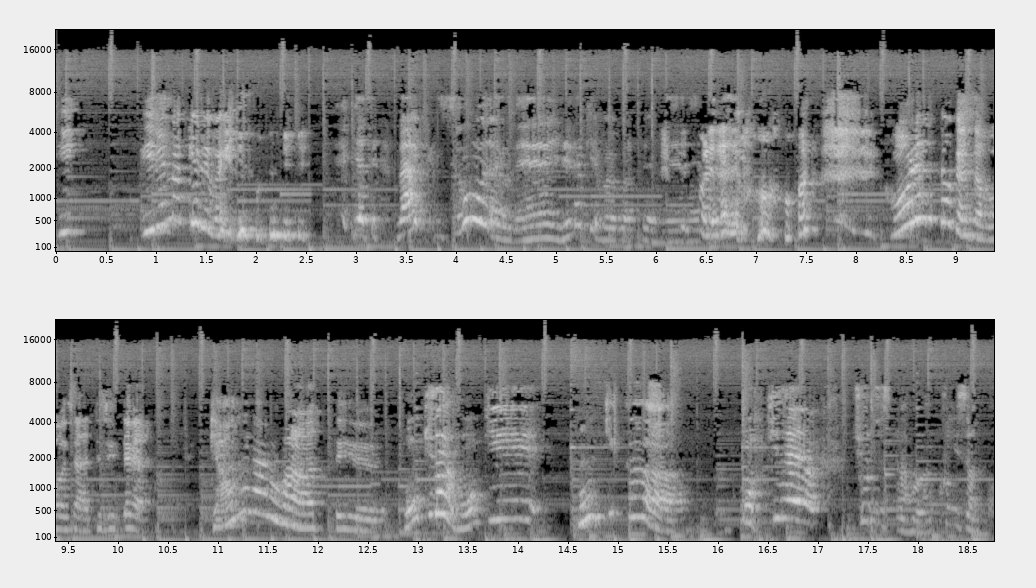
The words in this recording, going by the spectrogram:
い入れなければいいのに。いやって、マッそうだよね。入れなければよかったよね。これだってもう、これとかさ、もうさ、私、だから、ギャグなのかなっていう。本気だよ、本気。本気か。本気だよ。ちょっとさ、ほら、クニさん、こ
